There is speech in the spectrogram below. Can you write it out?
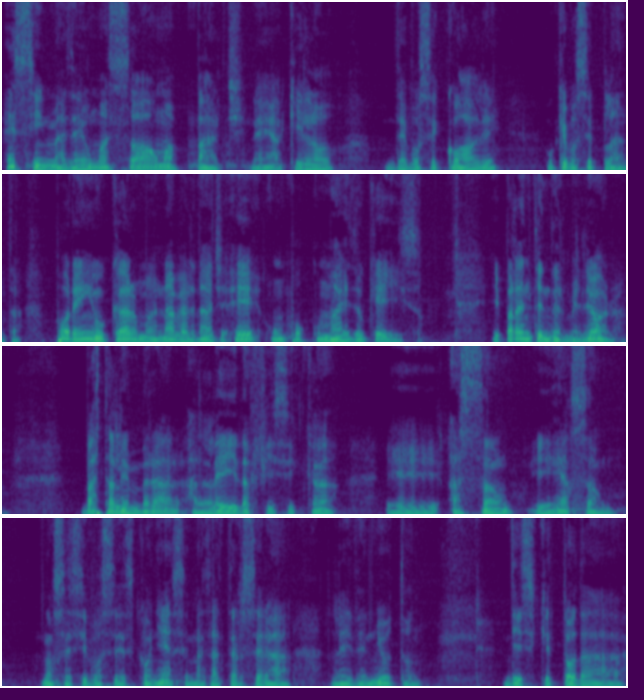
É sim, mas é uma só uma parte, né? Aquilo de você colhe o que você planta. Porém, o karma, na verdade, é um pouco mais do que isso. E para entender melhor, basta lembrar a lei da física eh, ação e reação. Não sei se vocês conhecem, mas a terceira lei de Newton diz que toda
